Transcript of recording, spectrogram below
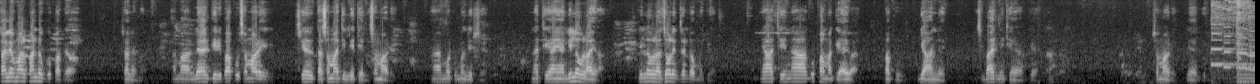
સાલેમાળ પાંડવ ગુફા કહેવાય. સાલેમાળ આમાં લહેરગીરી બાપુ સમાડે સેવતા સમાધિ લીધેલી સમાડે. આ મોટું મંદિર છે. ત્યાંથી અહીંયા લીલવડા આવ્યા. લીલવડા જોડે ઝંડો મૂક્યો. ત્યાંથી ના ગુફામાં કે આવ્યા. બાપુ ગયા અંદર પછી બહાર નીચે આવ્યા કે સમાડે લહેરગીરી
